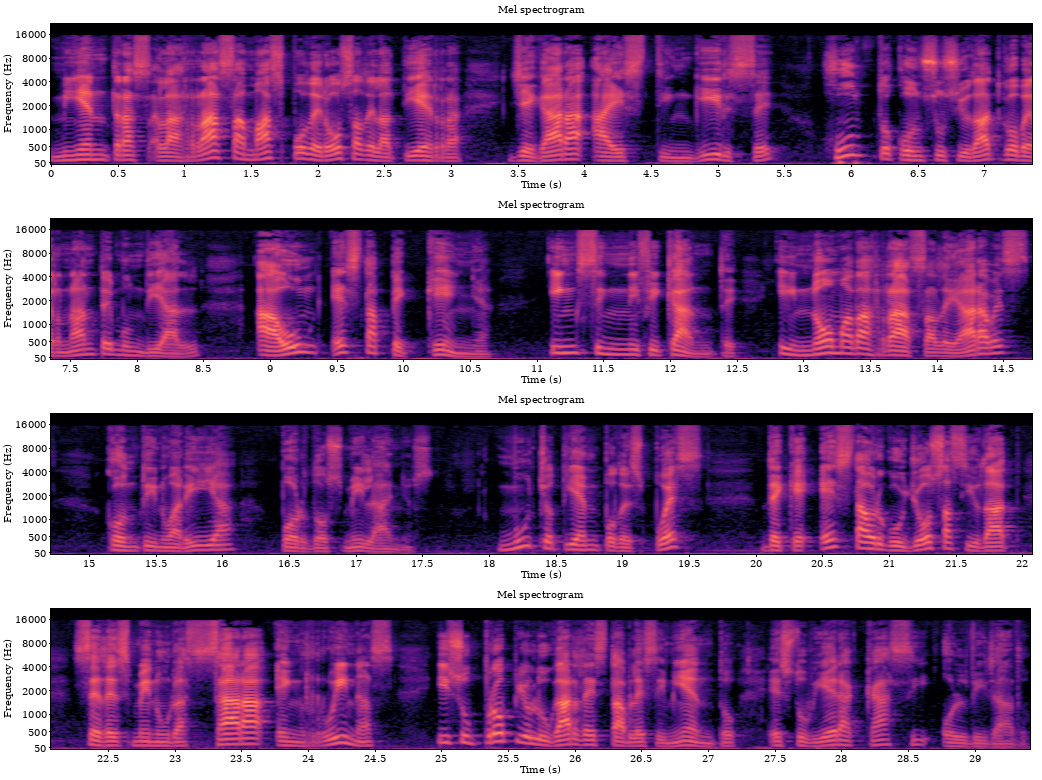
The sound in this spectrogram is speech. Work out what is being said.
mientras la raza más poderosa de la tierra llegara a extinguirse junto con su ciudad gobernante mundial, aún esta pequeña, insignificante y nómada raza de árabes continuaría por dos mil años, mucho tiempo después de que esta orgullosa ciudad se desmenuzara en ruinas y su propio lugar de establecimiento estuviera casi olvidado.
